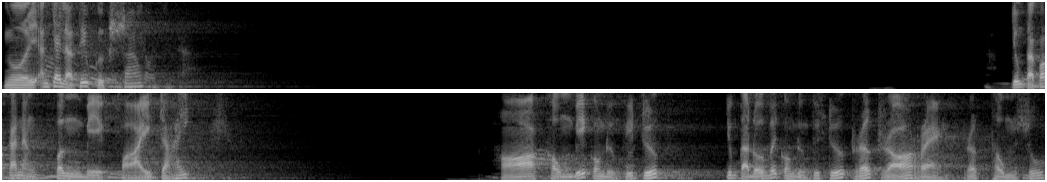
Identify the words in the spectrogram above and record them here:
Người ăn chay là tiêu cực sao? Chúng ta có khả năng phân biệt phải trái. Họ không biết con đường phía trước. Chúng ta đối với con đường phía trước rất rõ ràng, rất thông suốt.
